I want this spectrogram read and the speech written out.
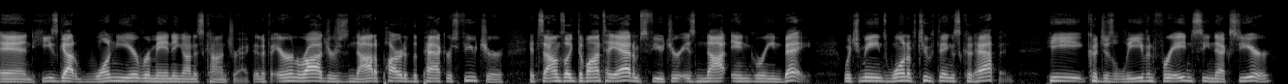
and he's got one year remaining on his contract. And if Aaron Rodgers is not a part of the Packers' future, it sounds like Davante Adams' future is not in Green Bay, which means one of two things could happen. He could just leave in free agency next year,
